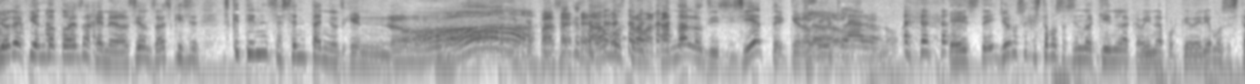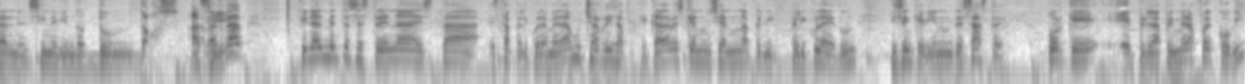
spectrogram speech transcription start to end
Yo defiendo a toda esa generación, ¿sabes? Que dices, es que tienen 60 años. Dije, no, lo que pasa es que estábamos trabajando a los 17, que era Claro. otra Sí, cosa, claro. ¿no? Este, yo no sé qué estamos haciendo aquí en la cabina porque deberíamos estar en el cine viendo Doom 2. ¿Ah, la sí? verdad. Finalmente se estrena esta, esta película. Me da mucha risa porque cada vez que anuncian una película de Dune dicen que viene un desastre. Porque eh, la primera fue COVID.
